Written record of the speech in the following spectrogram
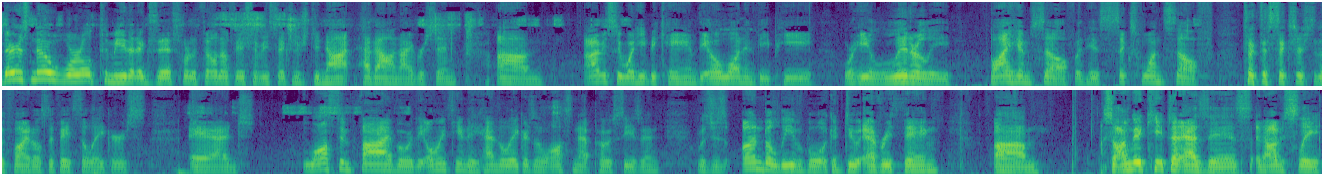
there's no world to me that exists where the Philadelphia 76ers do not have Allen Iverson. Um, obviously, what he became, the 01 MVP, where he literally, by himself, with his 6 1 self, took the Sixers to the finals to face the Lakers. And lost in five, but were the only team that had the Lakers and lost in that postseason, was just unbelievable. It could do everything. Um, so I'm going to keep that as is. And obviously,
